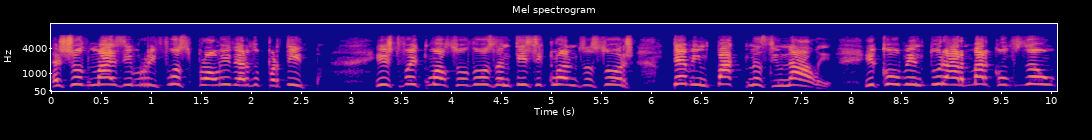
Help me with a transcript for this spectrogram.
achou demais e borrifou-se para o líder do partido, pá. Isto foi como o saudoso anticiclone dos Açores teve impacto nacional e com o Ventura a armar confusão,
